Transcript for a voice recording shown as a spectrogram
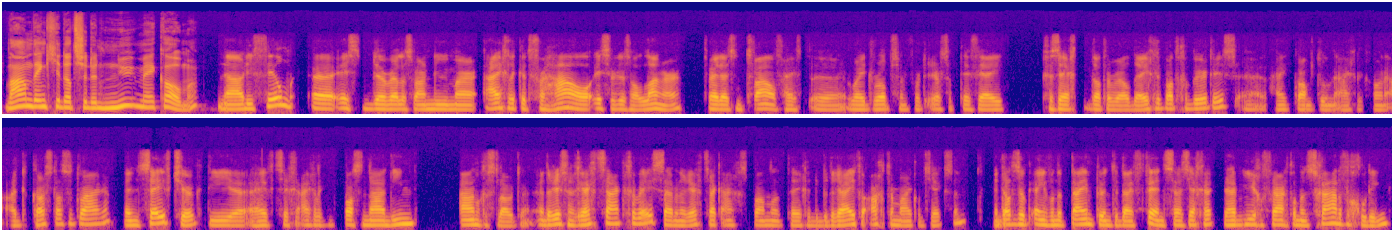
Waarom denk je dat ze er nu mee komen? Nou, die film is er weliswaar nu, maar eigenlijk het verhaal is er dus al langer. 2012 heeft Wade Robson voor het eerst op tv gezegd dat er wel degelijk wat gebeurd is. Uh, hij kwam toen eigenlijk gewoon uit de kast als het ware. En SafeChuck die uh, heeft zich eigenlijk pas nadien aangesloten. En er is een rechtszaak geweest. Ze hebben een rechtszaak aangespannen tegen de bedrijven achter Michael Jackson. En dat is ook een van de pijnpunten bij fans. Zij zeggen, we hebben hier gevraagd om een schadevergoeding.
